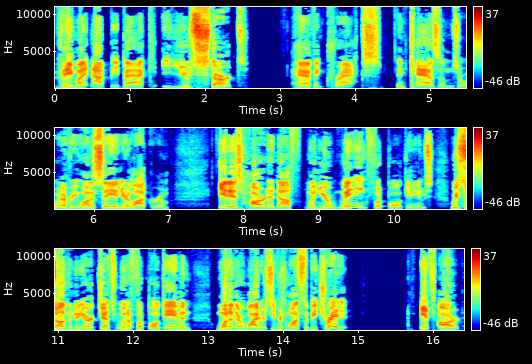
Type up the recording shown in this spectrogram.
they might not be back. You start having cracks and chasms or whatever you want to say in your locker room. It is hard enough when you're winning football games. We saw the New York Jets win a football game and one of their wide receivers wants to be traded. It's hard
